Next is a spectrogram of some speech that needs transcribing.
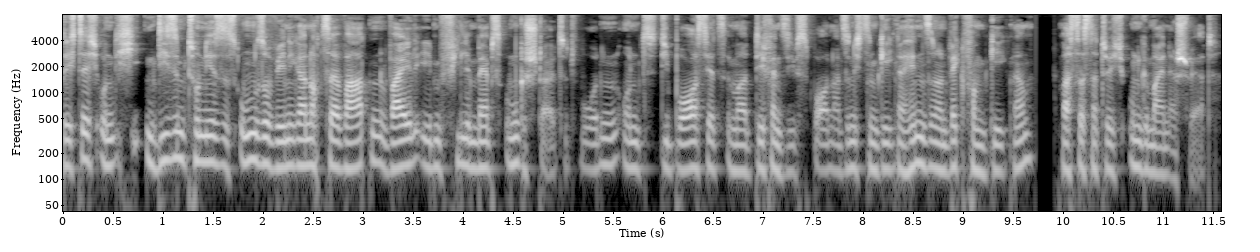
Richtig, und in diesem Turnier ist es umso weniger noch zu erwarten, weil eben viele Maps umgestaltet wurden und die Boss jetzt immer defensiv spawnen. Also nicht zum Gegner hin, sondern weg vom Gegner, was das natürlich ungemein erschwert.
